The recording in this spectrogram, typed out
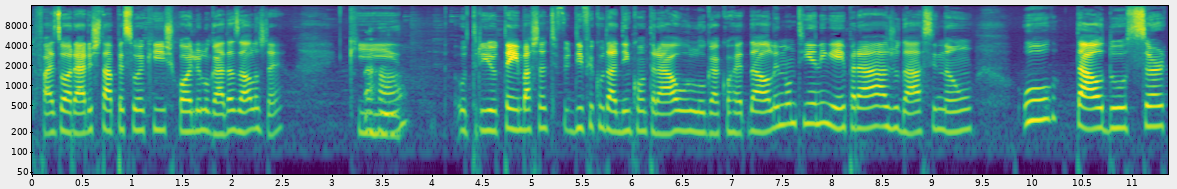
faz o horário está a pessoa que escolhe o lugar das aulas, né? Que uhum. o trio tem bastante dificuldade de encontrar o lugar correto da aula e não tinha ninguém para ajudar, senão o tal do Sir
